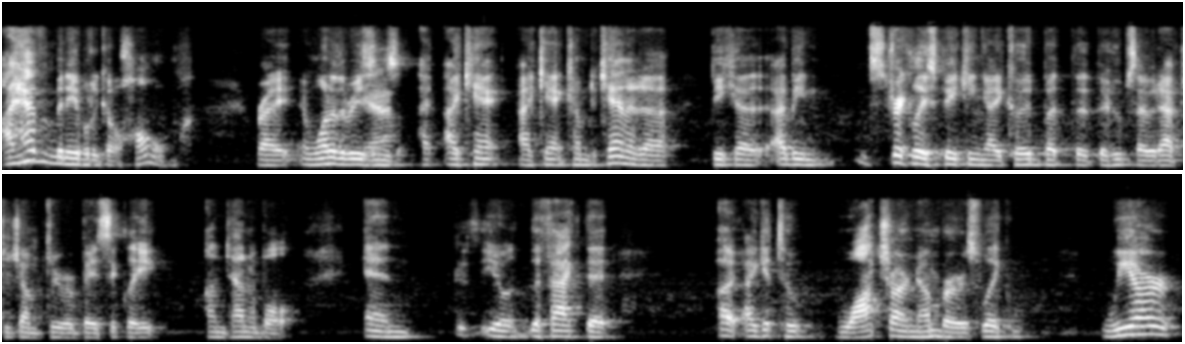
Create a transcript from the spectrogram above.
I haven't been able to go home, right? And one of the reasons I, I can't I can't come to Canada because I mean, strictly speaking, I could, but the, the hoops I would have to jump through are basically untenable. And you know, the fact that I, I get to watch our numbers, like we are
